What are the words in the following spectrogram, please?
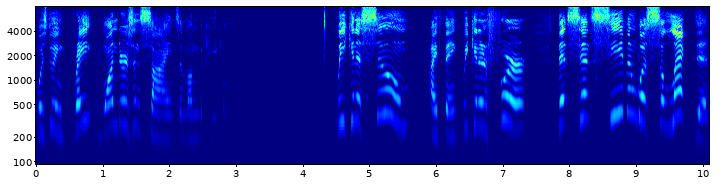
was doing great wonders and signs among the people. we can assume, I think, we can infer that since Stephen was selected,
